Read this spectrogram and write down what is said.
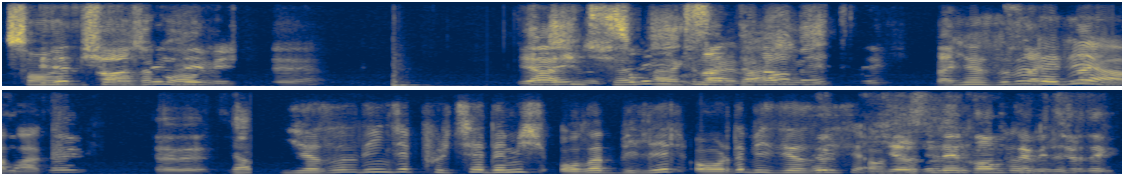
Sonra de bir şey olacak tahmin o. demişti. Ya Bir de şimdi şöyle bir ihtimal var. devam Bak, Yazılı uzaktan dedi ya bak. gitsek- Evet. yazılı deyince fırça demiş olabilir. Orada biz yazıyı Yazılıyı komple bitirdik.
